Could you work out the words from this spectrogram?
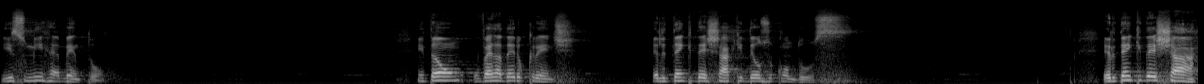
Isso me arrebentou. Então, o verdadeiro crente, ele tem que deixar que Deus o conduz. Ele tem que deixar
